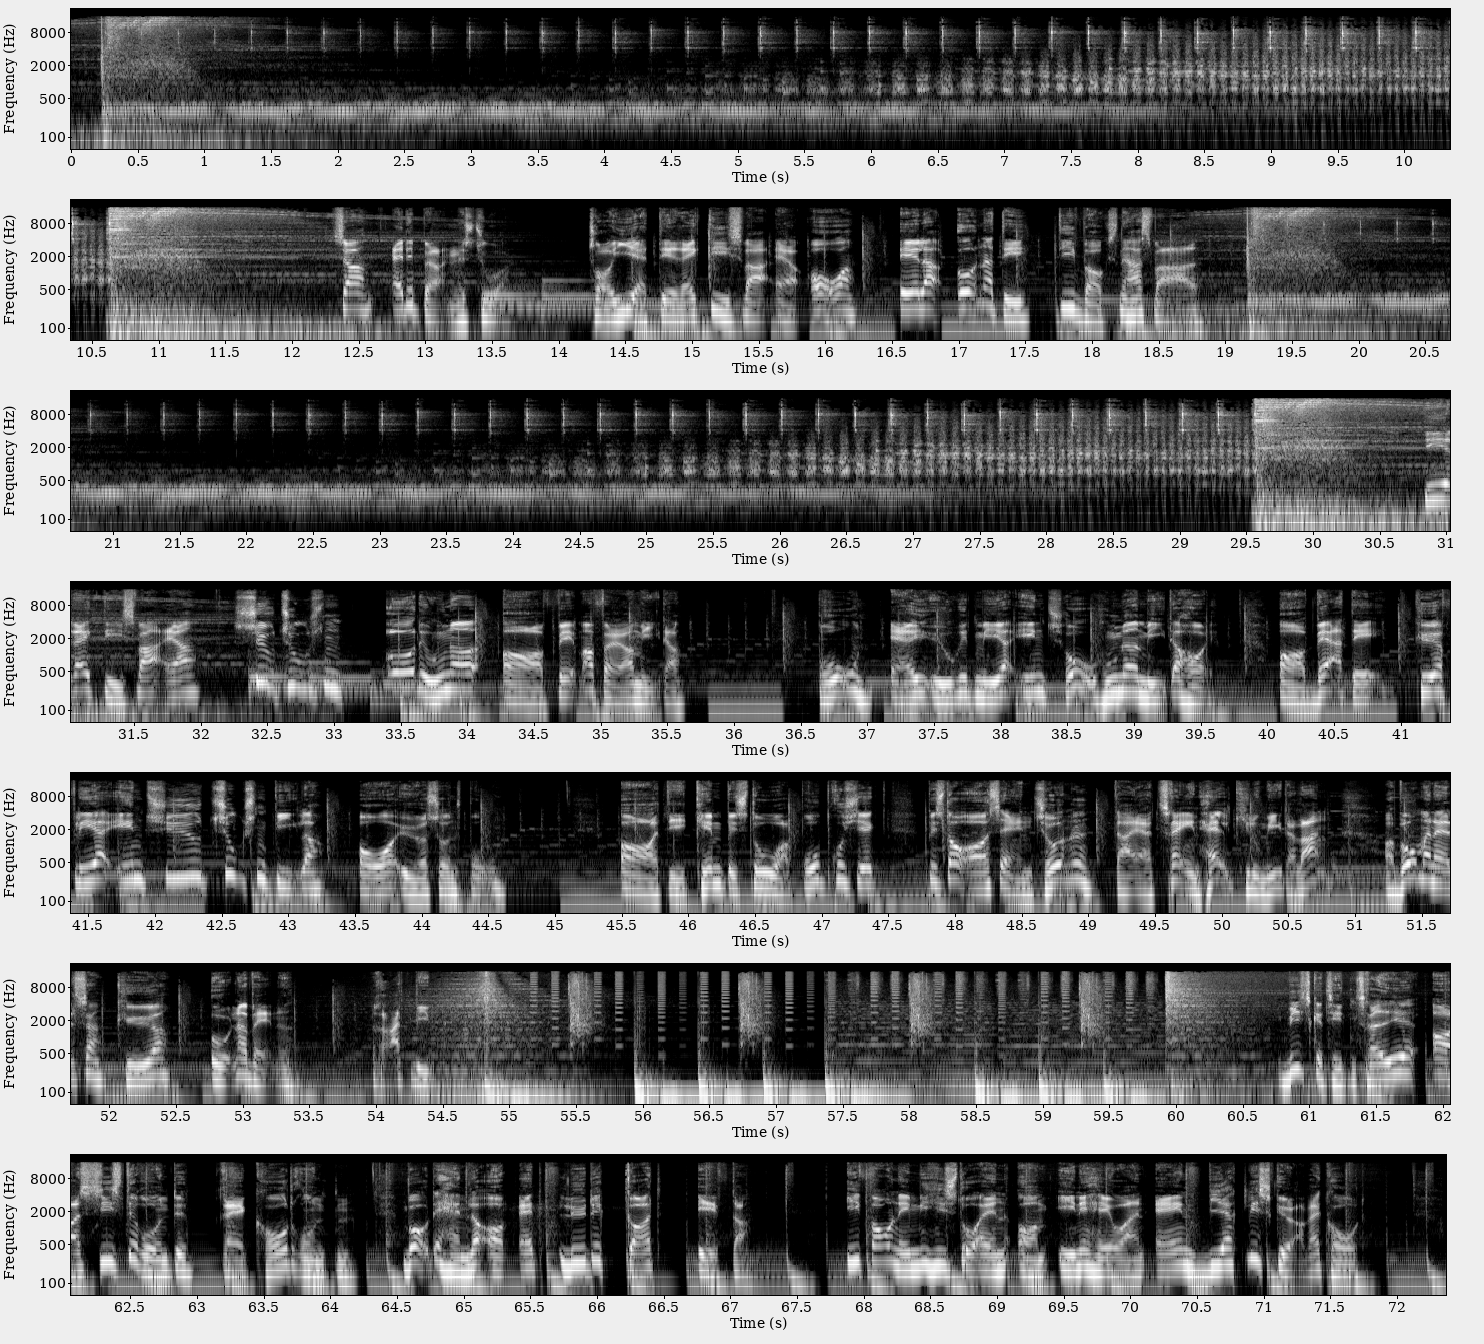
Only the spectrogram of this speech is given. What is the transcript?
Så er det børnenes tur. Tror I, at det rigtige svar er over eller under det, De voksne har svaret. Det rigtige svar er 7.845 meter. Broen er i øvrigt mere end 200 meter høj, og hver dag kører flere end 20.000 biler over Øresundsbroen. Og det kæmpe store broprojekt består også af en tunnel, der er 3,5 km lang, og hvor man altså kører under vandet. Ret vildt. Vi skal til den tredje og sidste runde, rekordrunden, hvor det handler om at lytte godt efter. I får nemlig historien om indehaveren af en virkelig skør rekord.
